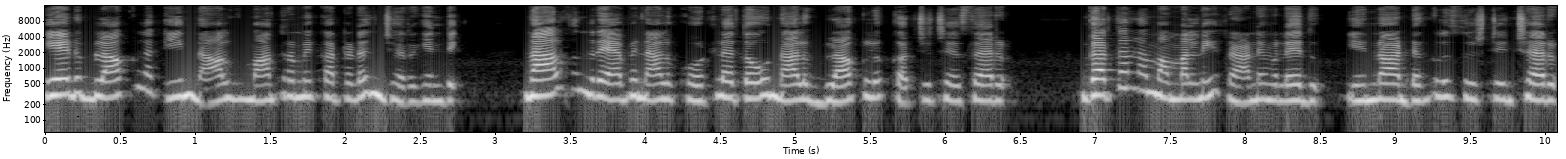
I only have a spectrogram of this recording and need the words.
ఏడు బ్లాకులకి నాలుగు మాత్రమే కట్టడం జరిగింది. నాలుగు వందల యాభై నాలుగు కోట్లతో నాలుగు బ్లాకులు ఖర్చు చేశారు. గతంలో మమ్మల్ని రానివ్వలేదు. ఎన్నో అడ్డంకులు సృష్టించారు.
